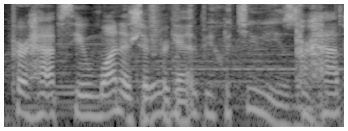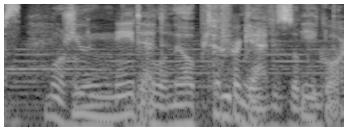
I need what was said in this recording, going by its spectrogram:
it? Perhaps you wanted to Можливо, forget. тобі хотів її забути. Perhaps you Можливо, тобі needed було to необхідно forget, її забути. Igor.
